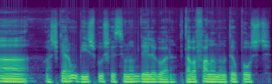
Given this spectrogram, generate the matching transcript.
uh, acho que era um bispo, esqueci o nome dele agora, que estava falando no teu post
